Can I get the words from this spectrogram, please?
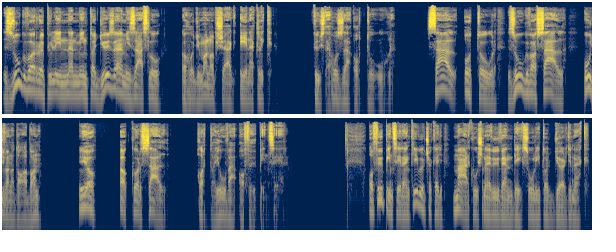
zugva röpül innen, mint a győzelmi zászló, ahogy manapság éneklik. Fűzte hozzá Otto úr. Száll, Otto úr, zúgva száll, úgy van a dalban. Jó, akkor száll, hagyta jóvá a főpincér. A főpincéren kívül csak egy Márkus nevű vendég szólított Györgynek.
